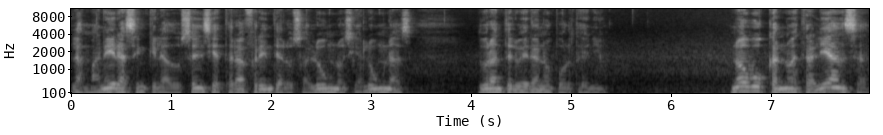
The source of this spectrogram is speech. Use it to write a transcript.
las maneras en que la docencia estará frente a los alumnos y alumnas durante el verano porteño. No buscan nuestra alianza,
